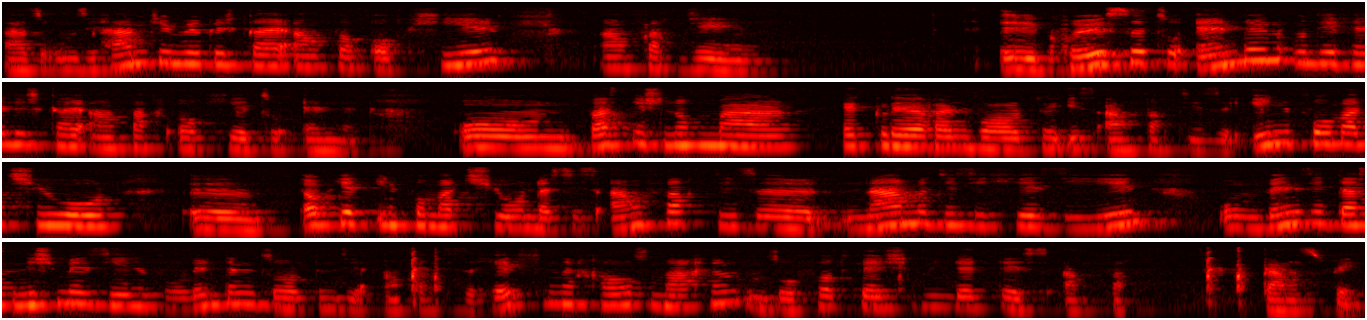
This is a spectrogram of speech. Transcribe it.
Also und Sie haben die Möglichkeit einfach auch hier einfach die äh, Größe zu ändern und die Helligkeit einfach auch hier zu ändern. Und was ich nochmal erklären wollte, ist einfach diese Information, äh, Objektinformation, das ist einfach diese Name, die Sie hier sehen. Und wenn Sie das nicht mehr sehen wollen, dann sollten Sie einfach diese Häkchen rausmachen und sofort verschwindet es einfach ganz weg.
